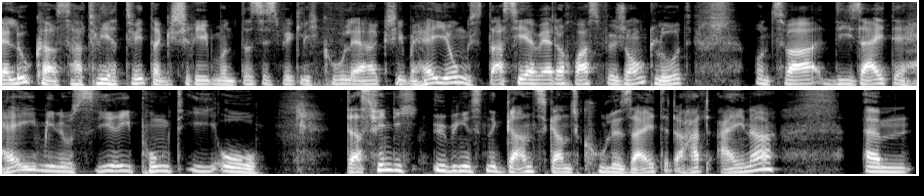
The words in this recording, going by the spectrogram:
Der Lukas hat via Twitter geschrieben und das ist wirklich cool. Er hat geschrieben, hey Jungs, das hier wäre doch was für Jean-Claude. Und zwar die Seite hey-siri.io. Das finde ich übrigens eine ganz, ganz coole Seite. Da hat einer ähm,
